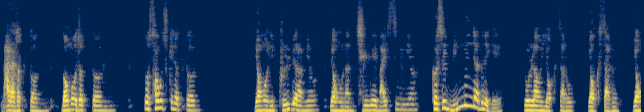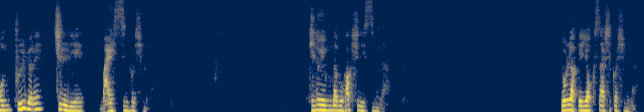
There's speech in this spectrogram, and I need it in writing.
낮아졌던, 넘어졌던, 또 성숙해졌던, 영원히 불변하며 영원한 진리의 말씀이며 그것을 믿는 자들에게 놀라운 역사로 역사는 영원 불변의 진리의 말씀인 것입니다. 기도의 응답은 확실히 있습니다. 놀랍게 역사하실 것입니다.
